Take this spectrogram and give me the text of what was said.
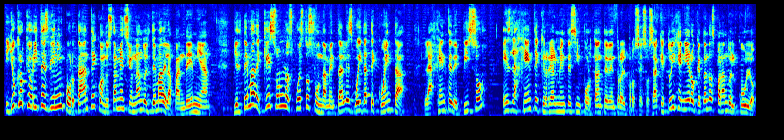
Y yo creo que ahorita es bien importante cuando está mencionando el tema de la pandemia y el tema de qué son los puestos fundamentales, güey, date cuenta la gente de piso es la gente que realmente es importante dentro del proceso. O sea, que tu ingeniero que te andas parando el culo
